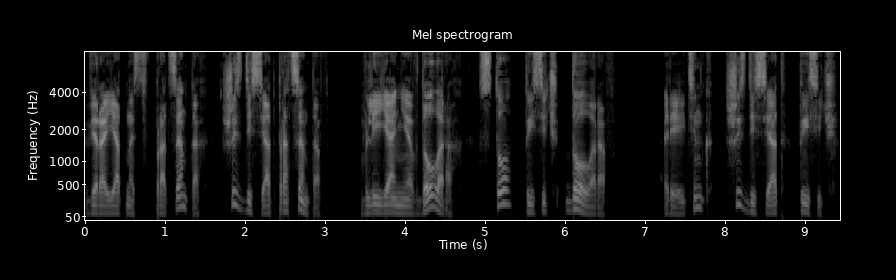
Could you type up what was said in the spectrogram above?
Вероятность в процентах 60%. Влияние в долларах 100 тысяч долларов. Рейтинг 60 тысяч.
